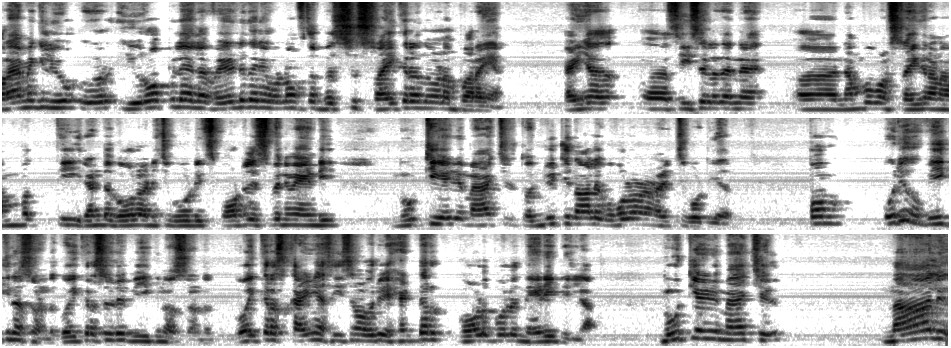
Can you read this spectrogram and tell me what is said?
പറയാമെങ്കിൽ യൂറോപ്പിലെ അല്ല വേൾഡ് തന്നെ one of the best striker എന്ന് വേണം പറയാം കഴിഞ്ഞ സീസണിൽ തന്നെ നമ്പർ വൺ സ്ട്രൈക്കറാണ് അമ്പത്തി രണ്ട് ഗോൾ അടിച്ചു കൂടി സ്പോർട്ട് ലിസ്ബന് വേണ്ടി നൂറ്റിയേഴ് മാച്ചിൽ തൊണ്ണൂറ്റിനാല് ഗോളാണ് അടിച്ചു കൂട്ടിയത്. അപ്പം ഒരു വീക്ക്നെസ് ഉണ്ട്. ഗോയിക്രസ് ഒരു വീക്ക്നെസ് ഉണ്ട്. ഗോയിക്രസ് കഴിഞ്ഞ സീസൺ ഒരു ഹെഡർ ഗോൾ പോലും നേടിയിട്ടില്ല. നൂറ്റിയേഴ് മാച്ചിൽ നാല്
